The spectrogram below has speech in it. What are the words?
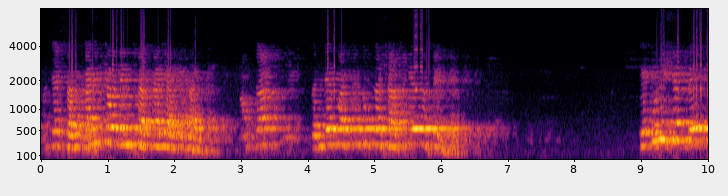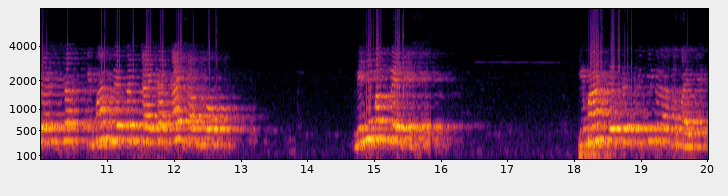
म्हणजे सरकारी किंवा निम सरकारी अधिकारी आमचा संजय पाटील तुमचा शासकीय असेल. एकोणीसशे बेचाळीसचा किमान वेतन कायदा काय सांगतो? मिनिमम वेजेस किमान वेतन किती मिळालं पाहिजे?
